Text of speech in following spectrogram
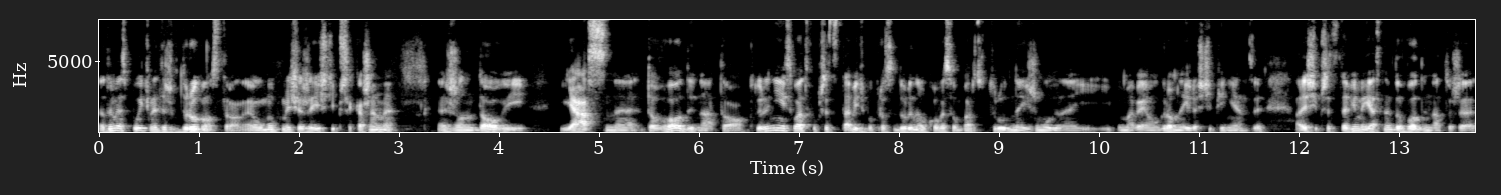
Natomiast pójdźmy też w drugą stronę. Umówmy się, że jeśli przekażemy rządowi jasne dowody na to, które nie jest łatwo przedstawić, bo procedury naukowe są bardzo trudne i żmudne i wymagają ogromnej ilości pieniędzy, ale jeśli przedstawimy jasne dowody na to, że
